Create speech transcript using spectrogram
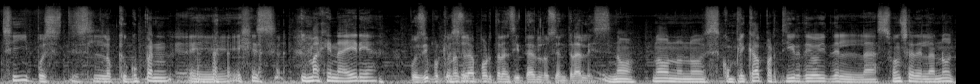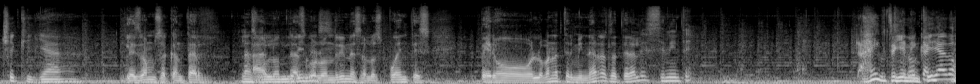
sí, pues es lo que ocupan eh, es imagen aérea. Pues sí, porque Pues no sí. se va por transitar en los centrales. No, no, no, no. Es complicado a partir de hoy de las 11 de la noche que ya Les vamos a cantar Las a- golondrinas. las golondrinas a los puentes. Pero ¿lo van a terminar las laterales, teniente? Ay, se tienen quedó callado.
